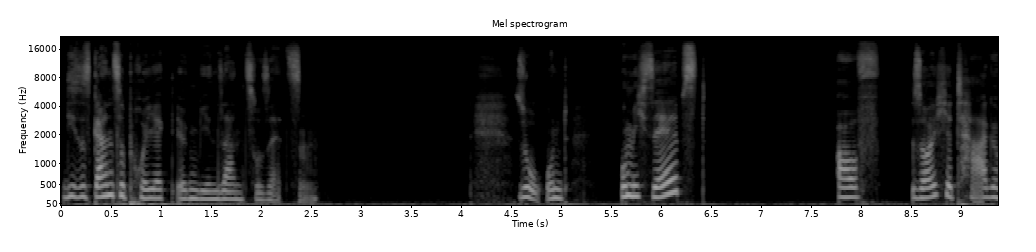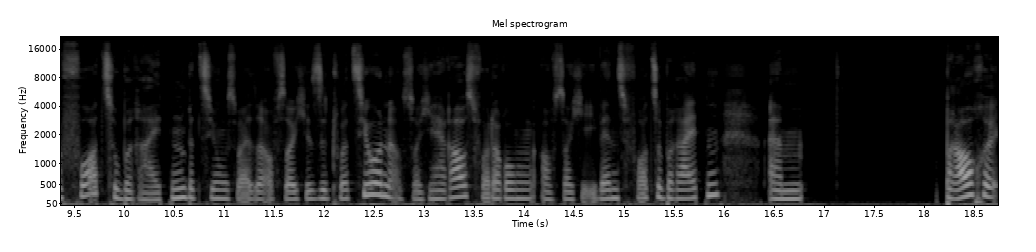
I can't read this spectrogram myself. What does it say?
dieses ganze Projekt irgendwie in Sand zu setzen. So, und um mich selbst auf solche Tage vorzubereiten, beziehungsweise auf solche Situationen, auf solche Herausforderungen, auf solche Events vorzubereiten, ähm, brauche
